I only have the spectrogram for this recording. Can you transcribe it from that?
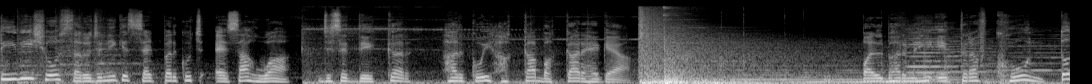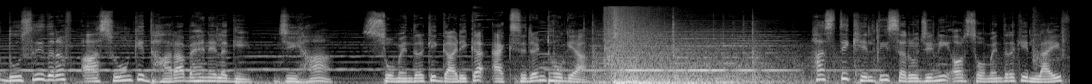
टीवी शो सरोजनी के सेट पर कुछ ऐसा हुआ, जिसे देखकर हर कोई हक्का बक्का रह गया। पल भर में ही एक तरफ़ खून तो दूसरी तरफ़ आंसुओं की धारा बहने लगी। जी हाँ सोमेंद्र की गाड़ी का एक्सीडेंट हो गया। हंसती खेलती सरोजिनी और सोमेंद्र की लाइफ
